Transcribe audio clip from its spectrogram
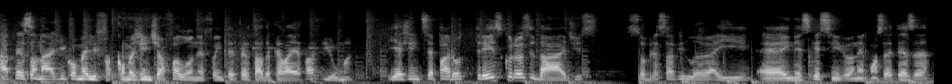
A personagem, como, ele, como a gente já falou, né, foi interpretada pela Eva Vilma. E a gente separou três curiosidades sobre essa vilã aí é, inesquecível, né? Com certeza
